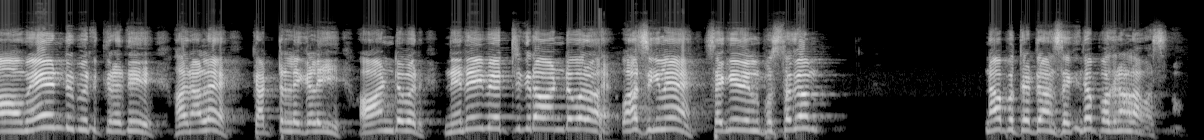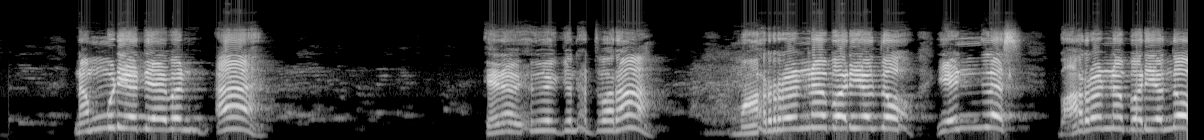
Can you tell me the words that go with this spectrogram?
ஆமேன்றும் இருக்கிறது. அதனால கட்டளைகளை ஆண்டவர் நிறைவேற்றுகிற ஆண்டவர். வாசிங்களேன் சங்கீதம் புஸ்தகம் நாற்பத்தெட்டாம் சங்கீதம் பதினாலாம் வசனம். நம்முடைய தேவன் ஆ என்ன எது வரைக்கும் நடத்துவாரா மரண பரியந்தோ என்லெஸ் மரண பரியந்தோ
